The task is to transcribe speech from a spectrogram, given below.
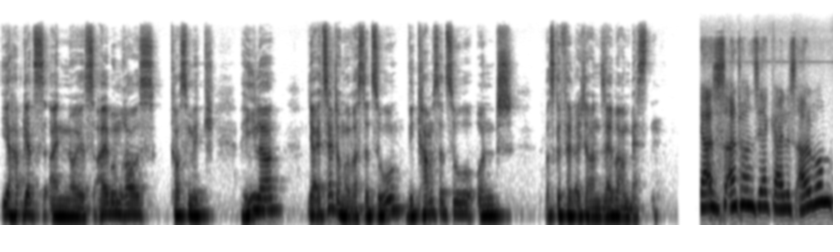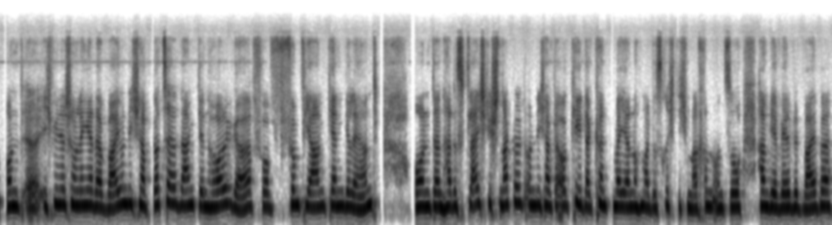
Ihr habt jetzt ein neues Album raus, Cosmic Healer. Ja, erzählt doch mal was dazu. Wie kam es dazu und was gefällt euch daran selber am besten? Ja, es ist einfach ein sehr geiles Album und äh, ich bin ja schon länger dabei und ich habe Gott sei Dank den Holger vor fünf Jahren kennengelernt und dann hat es gleich geschnackelt und ich habe da okay, da könnten wir ja noch mal das richtig machen und so haben wir Velvet Viper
